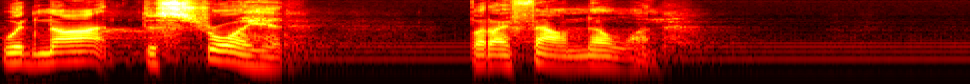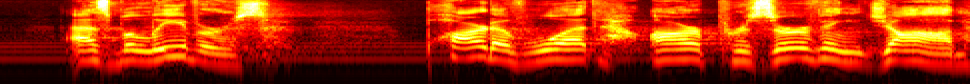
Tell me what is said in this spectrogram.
would not destroy it, but I found no one. As believers, part of what our preserving job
